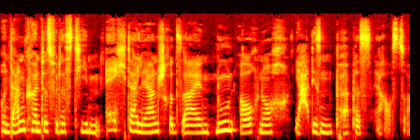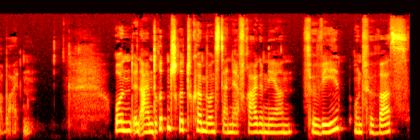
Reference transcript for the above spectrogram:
und dann könnte es für das Team ein echter Lernschritt sein, nun auch noch, ja, diesen Purpose herauszuarbeiten. Und in einem dritten Schritt können wir uns dann der Frage nähern, für wen und für was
